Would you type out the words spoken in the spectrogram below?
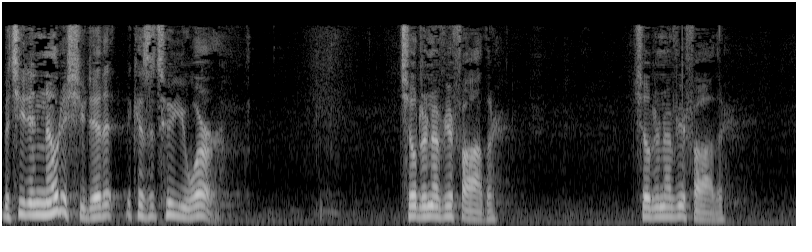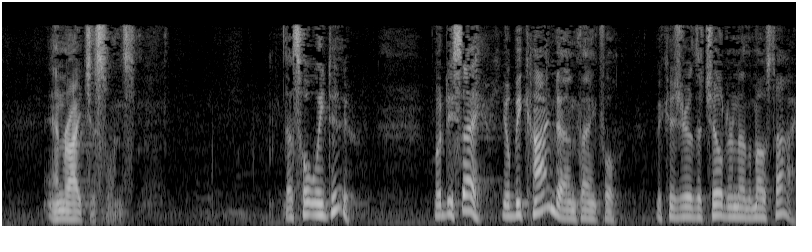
But you didn't notice you did it because it's who you were. Children of your Father. Children of your Father. And righteous ones. That's what we do. What did he say? You'll be kind to unthankful because you're the children of the Most High.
